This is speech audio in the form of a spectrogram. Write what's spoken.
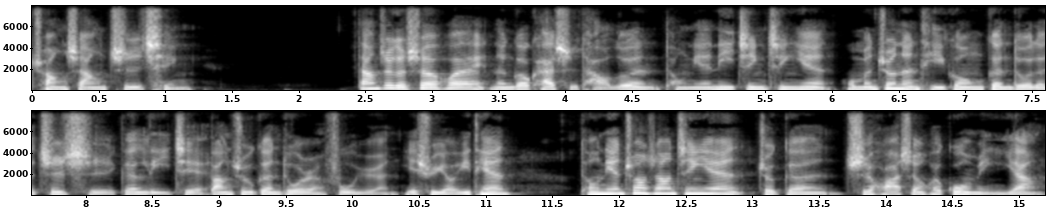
创伤知情。当这个社会能够开始讨论童年逆境经验，我们就能提供更多的支持跟理解，帮助更多人复原。也许有一天，童年创伤经验就跟吃花生会过敏一样，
